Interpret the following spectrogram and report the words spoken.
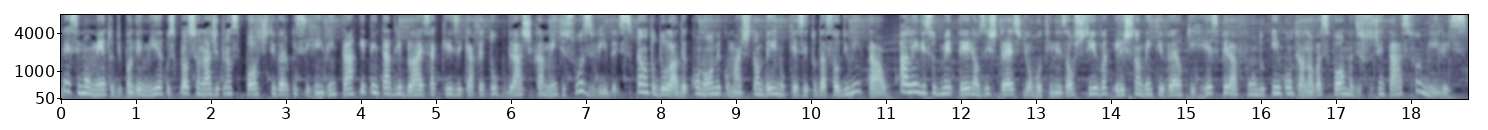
Nesse momento de pandemia, os profissionais de transporte tiveram que se reinventar e tentar driblar essa crise que afetou drasticamente suas vidas, tanto do lado econômico, mas também no quesito da saúde mental. Além de submeterem aos estresses de uma rotina exaustiva, eles também tiveram que respirar fundo e encontrar novas formas de sustentar as famílias.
